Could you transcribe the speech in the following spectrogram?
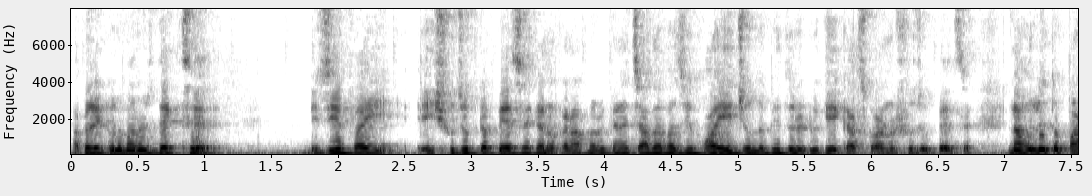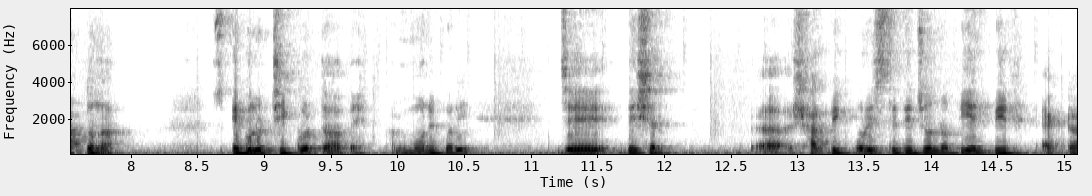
আপনার এগুলো মানুষ দেখছে। ডিজিএফআই এই সুযোগটা পেয়েছে কেন? কারণ আপনার ওখানে চাঁদাবাজি হয়, এই জন্য ভেতরে ঢুকে কাজ করানোর সুযোগ পেয়েছে। না হলে তো পারতো না। এগুলো ঠিক করতে হবে। আমি মনে করি যে দেশের সার্বিক পরিস্থিতির জন্য বিএনপির একটা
